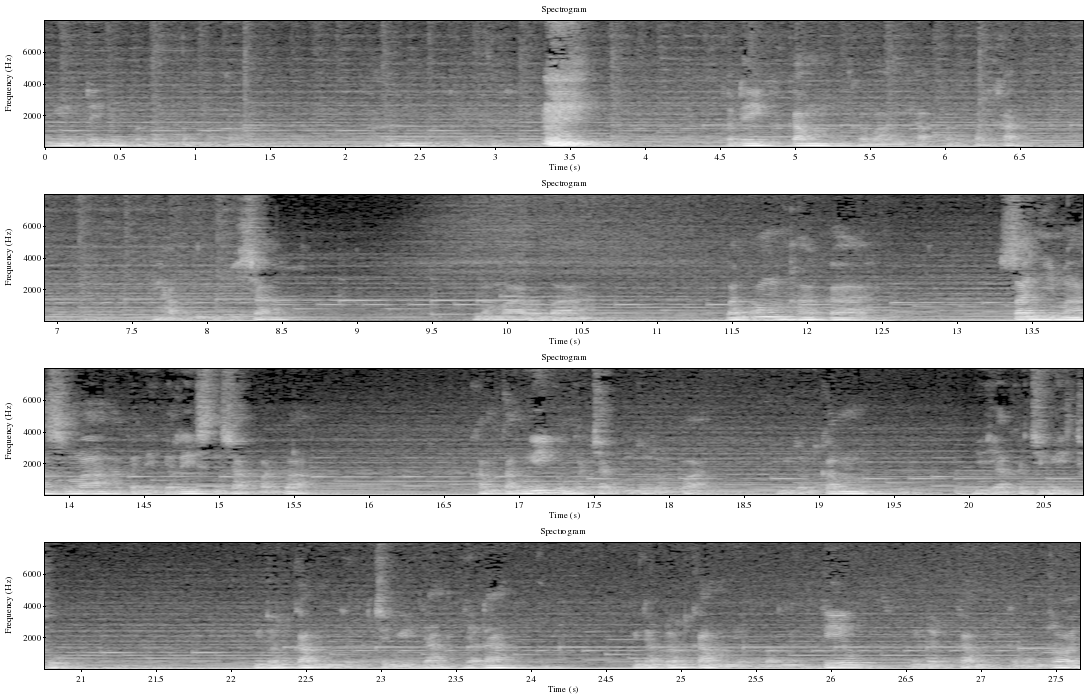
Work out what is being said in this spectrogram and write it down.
ngintay ng panahon maka kami makakita. Kadai kam kabang kapan pakat ihapon bisa namara ba banong haka sanyi masma haka ni garis ni sapat ba kam tangi kung kacag dulu ba midon kam iya kacing itu midon kam iya kacing iya jada Kita welcome ya ke Bang Tiu, kita welcome ke Bang Roy.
